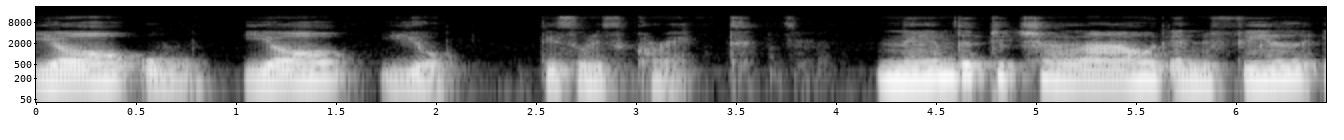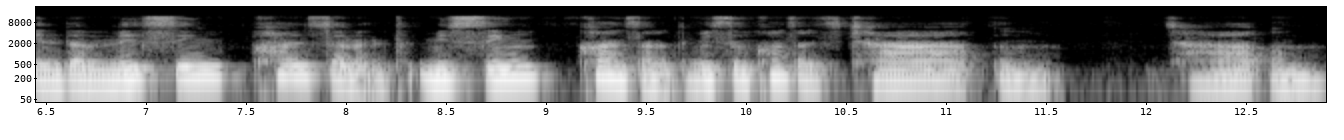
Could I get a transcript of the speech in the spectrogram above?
여우. 여요. This one is correct. Name the picture aloud and fill in the missing consonant. Missing consonant. Missing consonant is 자음. 자음.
